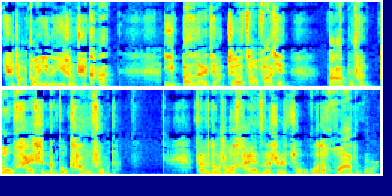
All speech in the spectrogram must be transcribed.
去找专业的医生去看。一般来讲，只要早发现，大部分都还是能够康复的。咱们都说孩子是祖国的花朵，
